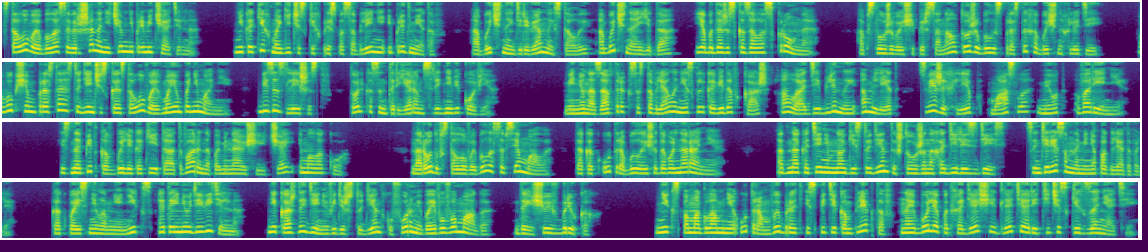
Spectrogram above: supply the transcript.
Столовая была совершенно ничем не примечательна. Никаких магических приспособлений и предметов. Обычные деревянные столы, обычная еда, я бы даже сказала скромная. Обслуживающий персонал тоже был из простых обычных людей. В общем, простая студенческая столовая в моем понимании, без излишеств, только с интерьером средневековья. Меню на завтрак составляло несколько видов каш, оладьи, блины, омлет, свежий хлеб, масло, мед, варенье. Из напитков были какие-то отвары, напоминающие чай и молоко. Народу в столовой было совсем мало, так как утро было еще довольно раннее. Однако те немногие студенты, что уже находились здесь, с интересом на меня поглядывали. Как пояснила мне Никс, это и неудивительно. Не каждый день увидишь студентку в форме боевого мага, да еще и в брюках. Никс помогла мне утром выбрать из пяти комплектов наиболее подходящий для теоретических занятий.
